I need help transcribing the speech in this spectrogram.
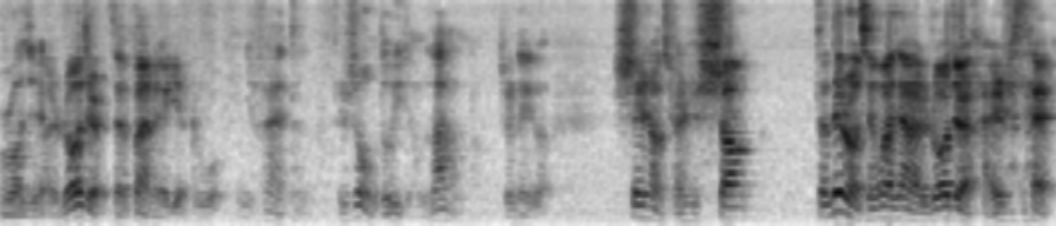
Roger，呃 Roger 在扮那个野猪，你发现他肉都已经烂了，就是那个身上全是伤，在那种情况下，Roger 还是在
